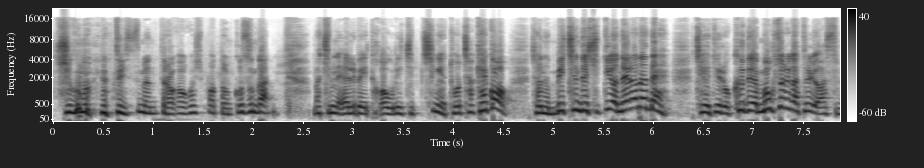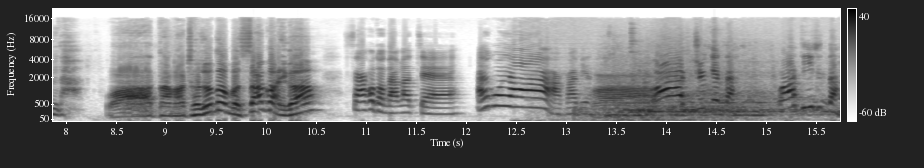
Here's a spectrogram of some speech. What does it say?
죽음이라도 있으면 들어가고 싶었던 그 순간 마침내 엘리베이터가 우리 집 층에 도착했고 저는 미친 듯이 뛰어내렸는데 제 뒤로 그들의 목소리가 들려왔습니다. 와, 저 정도 뭐 싸고 아이가? 싸고도 나갔지. 아이고야, 아가비야. 와, 죽겠다. 와, 뒤진다.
